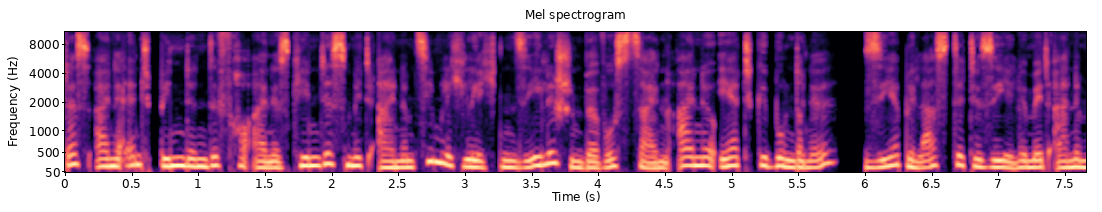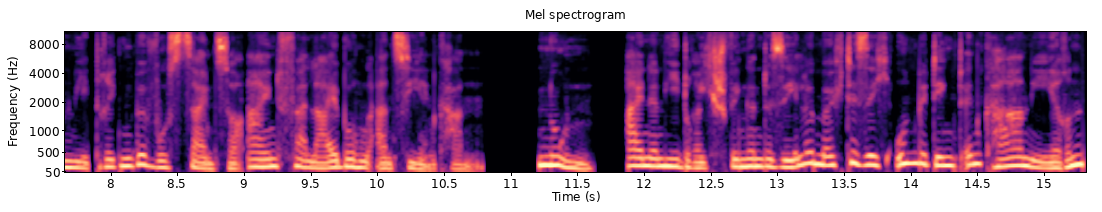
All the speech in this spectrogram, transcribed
dass eine entbindende Frau eines Kindes mit einem ziemlich lichten seelischen Bewusstsein eine erdgebundene, sehr belastete Seele mit einem niedrigen Bewusstsein zur Einverleibung anziehen kann. Nun, eine niedrig schwingende Seele möchte sich unbedingt inkarnieren,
